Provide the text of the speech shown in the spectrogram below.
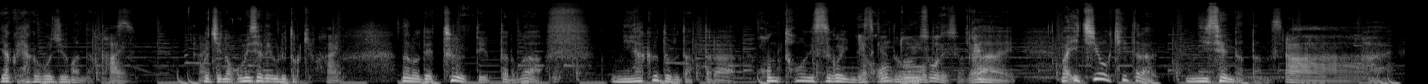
約150万だったんです、はい、うちのお店で売る時は、はい、なので「トゥー」って言ったのが200ドルだったら本当にすごいんですけど。本当にそうですよね、はい。まあ、一応聞いたら2000だったんですはい、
